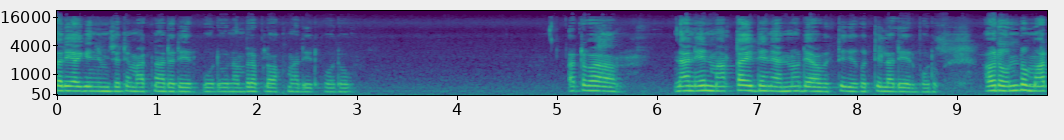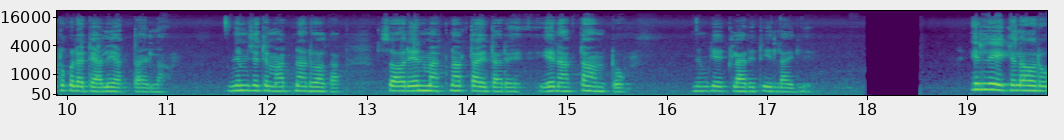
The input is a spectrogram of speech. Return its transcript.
ಸರಿಯಾಗಿ ನಿಮ್ಮ ಜೊತೆ ಮಾತನಾಡದೇ ಇರ್ಬೋದು ನಂಬರ್ ಬ್ಲಾಕ್ ಮಾಡಿರ್ಬೋದು. ಅಥವಾ ನಾನೇನು ಮಾಡ್ತಾ ಇದ್ದೇನೆ ಅನ್ನೋದೇ ಆ ವ್ಯಕ್ತಿಗೆ ಗೊತ್ತಿಲ್ಲದೇ ಇರ್ಬೋದು. ಅವರ ಒಂದು ಮಾತು ಕೂಡ ಟ್ಯಾಲಿ ಆಗ್ತಾ ಇಲ್ಲ. ನಿಮ್ಮ ಜೊತೆ ಮಾತನಾಡುವಾಗ, ಸೊ ಅವ್ರೇನು ಮಾತನಾಡ್ತಾ ಇದ್ದಾರೆ? ಏನಾಗ್ತಾ ಉಂಟು? ನಿಮಗೆ ಕ್ಲಾರಿಟಿ ಇಲ್ಲ ಇಲ್ಲಿ. ಇಲ್ಲಿ ಕೆಲವರು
